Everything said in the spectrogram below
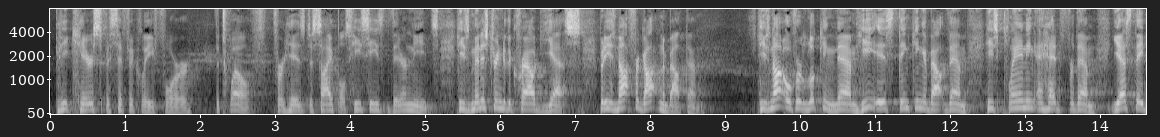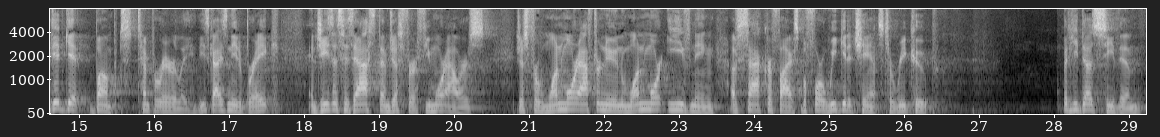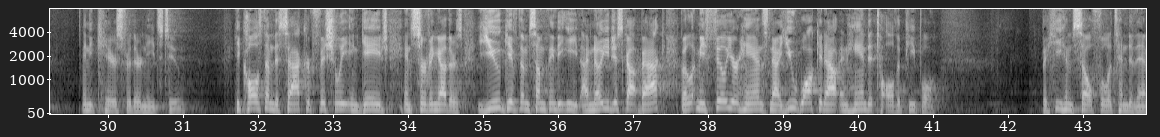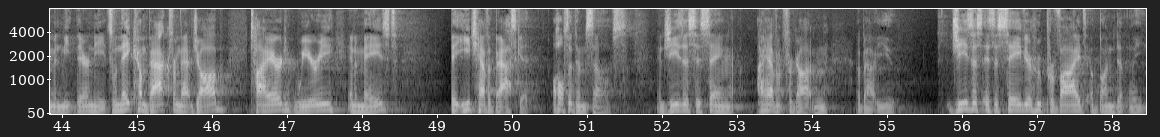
but he cares specifically for the 12, for his disciples. He sees their needs. He's ministering to the crowd, yes, but he's not forgotten about them. He's not overlooking them. He is thinking about them. He's planning ahead for them. Yes, they did get bumped temporarily. These guys need a break, and Jesus has asked them just for a few more hours, just for one more afternoon, one more evening of sacrifice before we get a chance to recoup but he does see them and he cares for their needs too. He calls them to sacrificially engage in serving others. You give them something to eat. I know you just got back, but let me fill your hands. Now you walk it out and hand it to all the people. But he himself will attend to them and meet their needs. When they come back from that job, tired, weary, and amazed, they each have a basket all to themselves. And Jesus is saying, I haven't forgotten about you. Jesus is a Savior who provides abundantly.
